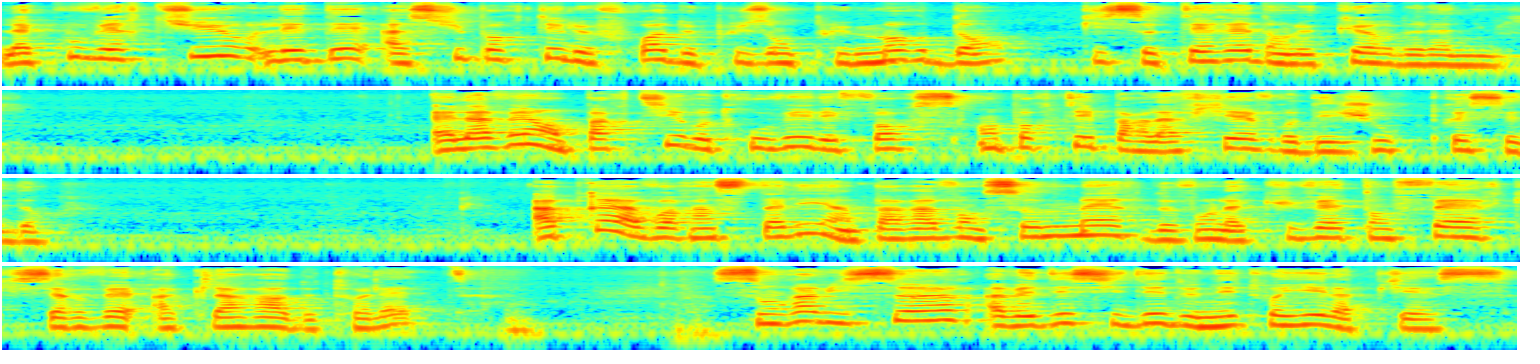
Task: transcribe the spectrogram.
La couverture l'aidait à supporter le froid de plus en plus mordant qui se terrait dans le cœur de la nuit. Elle avait en partie retrouvé les forces emportées par la fièvre des jours précédents. Après avoir installé un paravent sommaire devant la cuvette en fer qui servait à Clara de toilette, son ravisseur avait décidé de nettoyer la pièce.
